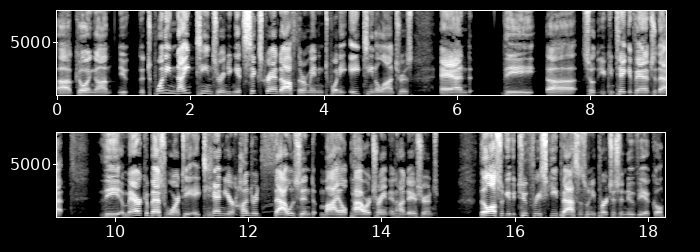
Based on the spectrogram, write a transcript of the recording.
uh, going on. You, the 2019s are in. You can get six grand off the remaining 2018 Elantras, and the uh, so you can take advantage of that. The America Best warranty, a 10 year, 100,000 mile powertrain and Hyundai Assurance They'll also give you two free ski passes when you purchase a new vehicle.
